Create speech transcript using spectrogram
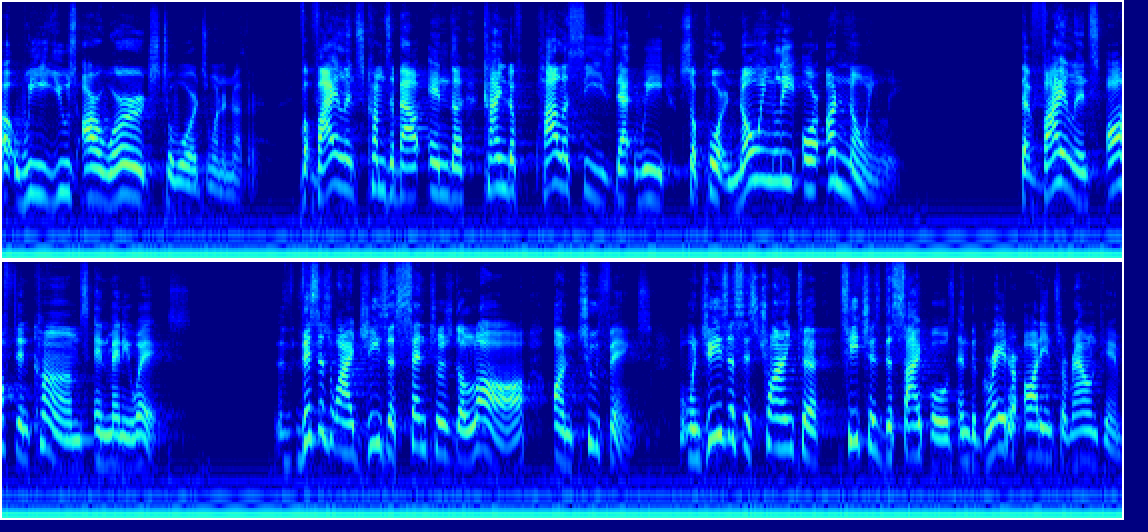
uh, we use our words towards one another. Violence comes about in the kind of policies that we support, knowingly or unknowingly. That violence often comes in many ways. This is why Jesus centers the law on two things. When Jesus is trying to teach his disciples and the greater audience around him,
